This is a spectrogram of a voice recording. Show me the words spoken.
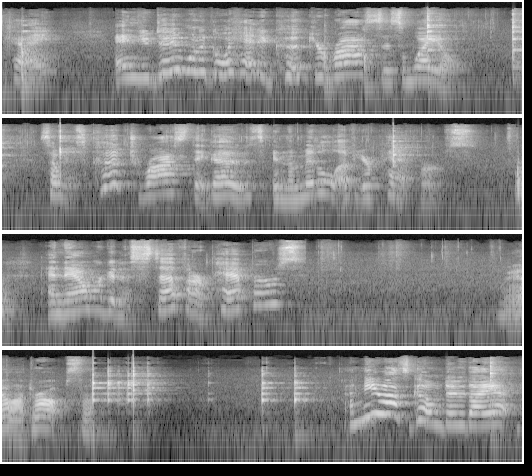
okay? And you do wanna go ahead and cook your rice as well. So it's cooked rice that goes in the middle of your peppers. And now we're gonna stuff our peppers. Well, I dropped some. I knew I was gonna do that.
